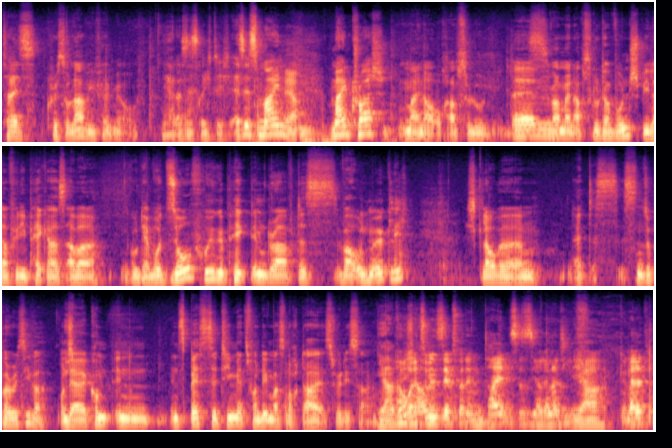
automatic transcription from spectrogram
Das heißt, Chris Olavi fällt mir auf. Ja, das ist richtig. Es ist mein, Ja. mein Crush. Meiner auch, absolut. Ähm, Es war mein absoluter Wunschspieler für die Packers, aber gut, er wurde so früh gepickt im Draft, das war unmöglich. Ich glaube, ähm, das ist ein super Receiver. Und er kommt in, ins beste Team jetzt von dem, was noch da ist, würde ich sagen. Ja, würde Aber ich auch. zumindest selbst bei den Titans ist es ja relativ. Ja, genau. relativ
